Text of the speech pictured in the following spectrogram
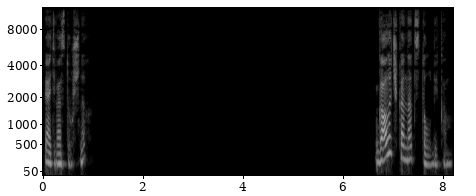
Пять воздушных, галочка над столбиком.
